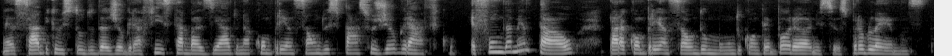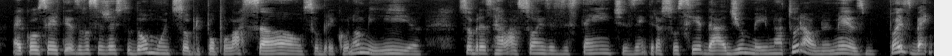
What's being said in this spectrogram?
né, sabe que o estudo da geografia está baseado na compreensão do espaço geográfico. É fundamental para a compreensão do mundo contemporâneo e seus problemas. É, com certeza você já estudou muito sobre população, sobre economia, sobre as relações existentes entre a sociedade e o meio natural, não é mesmo? Pois bem,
